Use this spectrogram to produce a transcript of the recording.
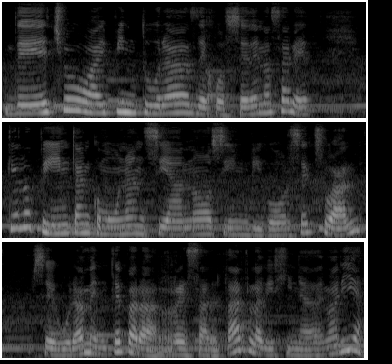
De hecho, hay pinturas de José de Nazaret que lo pintan como un anciano sin vigor sexual, seguramente para resaltar la virginidad de María.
